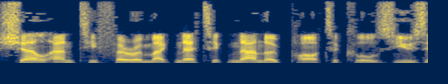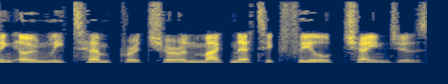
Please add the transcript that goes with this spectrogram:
shell antiferromagnetic nanoparticles using only temperature and magnetic field changes.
